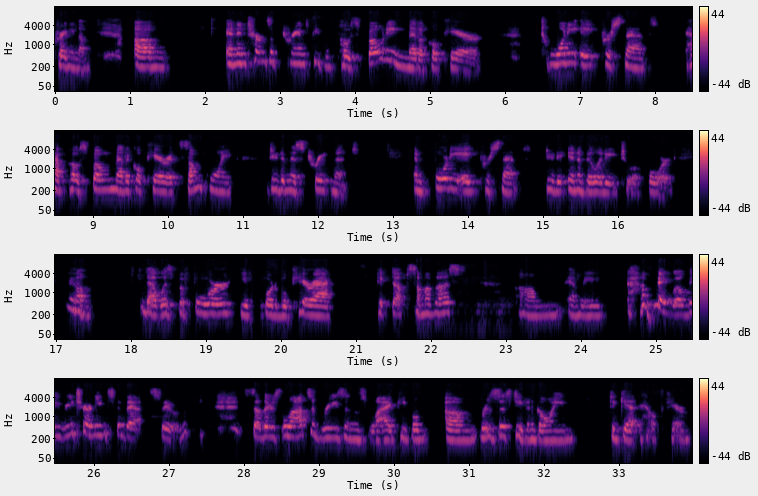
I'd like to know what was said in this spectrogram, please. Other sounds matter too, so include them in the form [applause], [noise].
training them. Um, and in terms of trans people postponing medical care, 28% have postponed medical care at some point due to mistreatment, and 48% due to inability to afford. Know, that was before the Affordable Care Act picked up some of us, um, and we [laughs] may well be returning to that soon. So there's lots of reasons why people um, resist even going to get health care.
